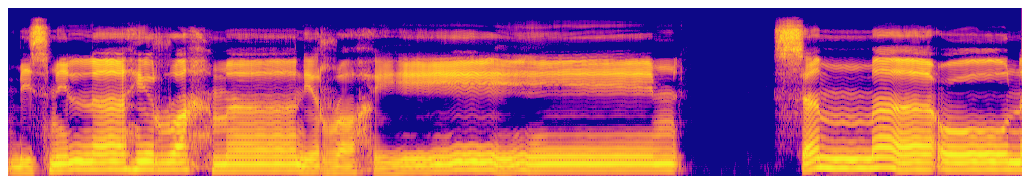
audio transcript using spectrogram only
بسم الله الرحمن الرحيم. سماعون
